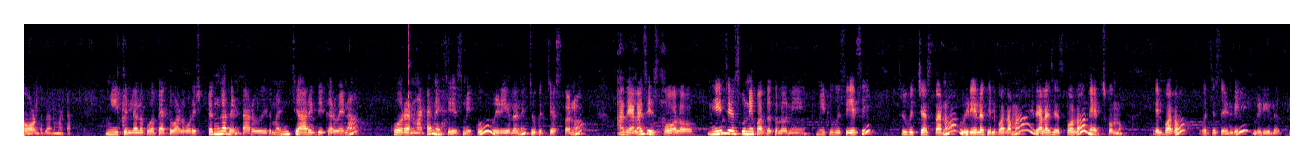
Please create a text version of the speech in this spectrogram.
బాగుంటుంది అనమాట మీ పిల్లలకు పెద్దవాళ్ళు కూడా ఇష్టంగా తింటారు. ఇది మంచి ఆరోగ్యకరమైన కూర అనమాట నేను చేసి మీకు వీడియోలోనే చూపించేస్తాను. అది ఎలా చేసుకోవాలో నేను చేసుకునే పద్ధతిలోని మీకు చేసి చూపించేస్తాను. వీడియోలోకి వెళ్ళిపోదామా? ఇది ఎలా చేసుకోవాలో నేర్చుకుందాం. వెళ్ళిపోదాం. వచ్చేసేయండి వీడియోలోకి.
